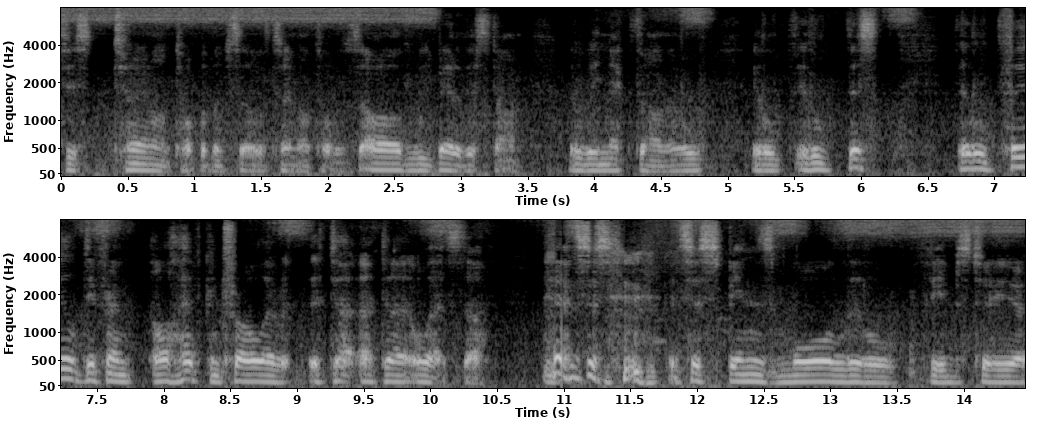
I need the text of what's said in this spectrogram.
just turn on top of themselves turn on top of themselves. Oh it'll be better this time. It'll be next time. It'll it'll it'll just it'll feel different. I'll have control over it, it uh, uh, all that stuff. It's just it just spins more little fibs to you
